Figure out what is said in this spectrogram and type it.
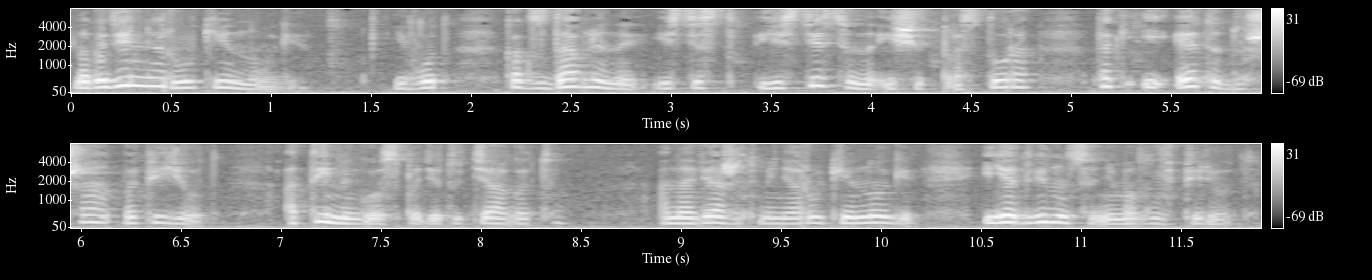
многодельные руки и ноги. И вот, как сдавленный, естественно, ищет простора, так и эта душа вопиет. Отыми, Господи, эту тяготу. Она вяжет меня руки и ноги, и я двинуться не могу вперед.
